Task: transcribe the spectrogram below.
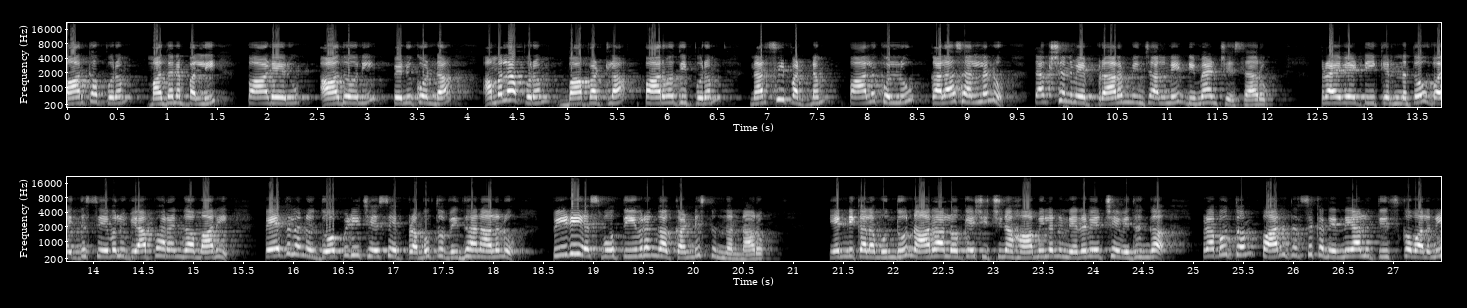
మార్కాపురం మదనపల్లి పాడేరు ఆదోని పెనుకొండ అమలాపురం బాపట్ల పార్వతీపురం నర్సీపట్నం పాలకొల్లు కళాశాలలను తక్షణమే ప్రారంభించాలని డిమాండ్ చేశారు. ప్రైవేటీకరణతో వైద్య సేవలు వ్యాపారంగా మారి పేదలను దోపిడీ చేసే ప్రభుత్వ విధానాలను పీడీఎస్ఓ తీవ్రంగా ఖండిస్తుందన్నారు. ఎన్నికల ముందు నారా లోకేష్ ఇచ్చిన హామీలను నెరవేర్చే విధంగా ప్రభుత్వం పారదర్శక నిర్ణయాలు తీసుకోవాలని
